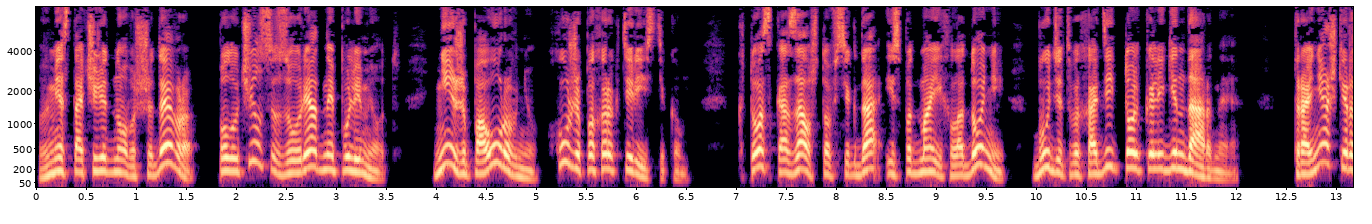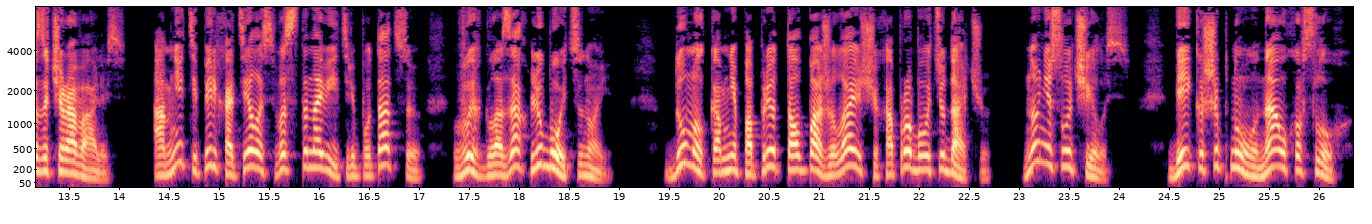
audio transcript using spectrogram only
Вместо очередного шедевра получился заурядный пулемет. Ниже по уровню, хуже по характеристикам. Кто сказал, что всегда из-под моих ладоней будет выходить только легендарное? Тройняшки разочаровались, а мне теперь хотелось восстановить репутацию в их глазах любой ценой. Думал, ко мне попрет толпа желающих опробовать удачу, но не случилось. Бейка шепнула на ухо вслух.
